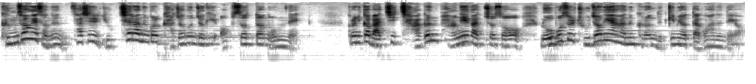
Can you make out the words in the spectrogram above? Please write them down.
금성에서는 사실 육체라는 걸 가져본 적이 없었던 옴넥. 그러니까 마치 작은 방에 갇혀서 로봇을 조정해야 하는 그런 느낌이었다고 하는데요.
